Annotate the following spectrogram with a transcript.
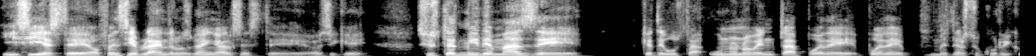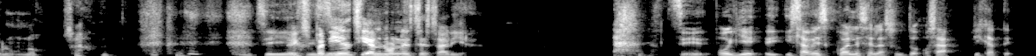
y sí, este, offensive line de los Bengals, este, así que si usted mide más de ¿qué te gusta? 1.90 puede, puede meter su currículum, ¿no? O sea, Sí, sí, sí. experiencia no necesaria. Sí, oye, ¿y sabes cuál es el asunto? O sea, fíjate,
